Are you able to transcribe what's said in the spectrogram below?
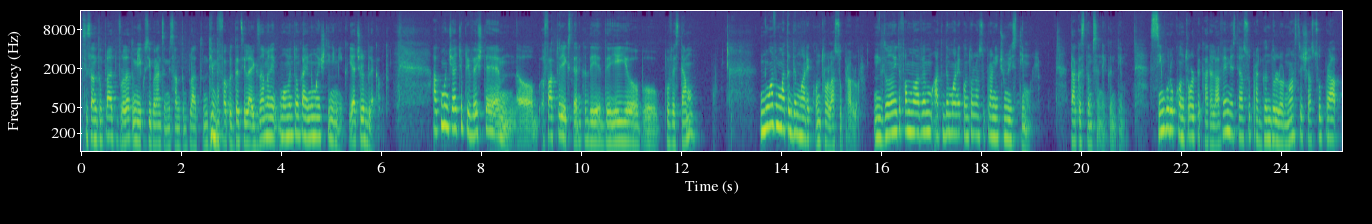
ți s-a întâmplat vreodată, mie cu siguranță mi s-a întâmplat în timpul facultății la examene, momentul în care nu mai știi nimic, e acel blackout. Acum, în ceea ce privește uh, factorii externi, că de, de ei uh, uh, povesteam, nu avem atât de mare control asupra lor. Noi, de fapt, nu avem atât de mare control asupra niciunui stimul, dacă stăm să ne gândim. Singurul control pe care îl avem este asupra gândurilor noastre și asupra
